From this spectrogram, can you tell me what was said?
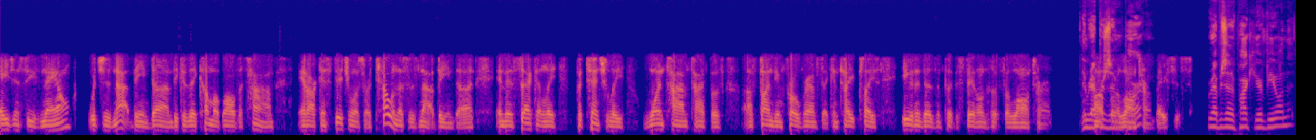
agencies now, which is not being done because they come up all the time and our constituents are telling us it's not being done. And then secondly, potentially one-time type of uh, funding programs that can take place, even if it doesn't put the state on the hook for long term, uh, for a long-term basis. Representative Park, your view on that?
